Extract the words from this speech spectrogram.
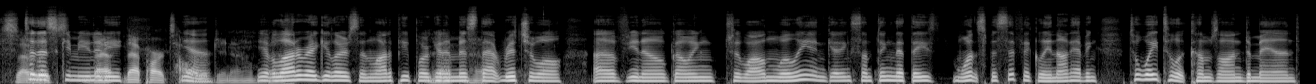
so to this community. That, that part's Yeah. hard, you know. You have a lot of regulars, and a lot of people are going to miss yeah. that ritual of you know going to Wild and Woolly and getting something that they want specifically, not having to wait till it comes on demand,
